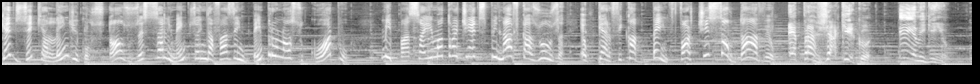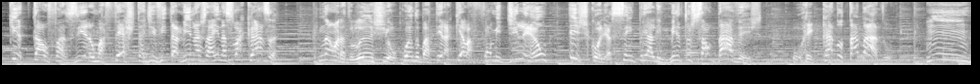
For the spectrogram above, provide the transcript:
Quer dizer que além de gostosos, esses alimentos ainda fazem bem para o nosso corpo? Me passa aí uma tortinha de espinafre, Cazuza. Eu quero ficar bem forte e saudável. É pra já, Kiko. Ei, amiguinho, que tal fazer uma festa de vitaminas aí na sua casa? Na hora do lanche ou quando bater aquela fome de leão, escolha sempre alimentos saudáveis. O recado tá dado. Hum,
